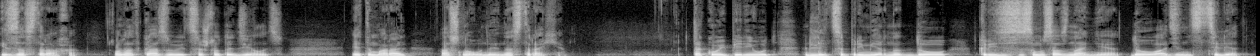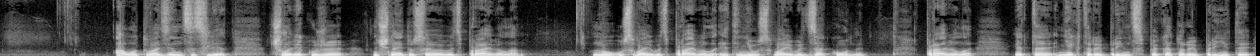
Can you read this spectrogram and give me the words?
из-за страха он отказывается что-то делать. Это мораль, основанная на страхе. Такой период длится примерно до кризиса самосознания, до 11 лет. А вот в 11 лет человек уже начинает усваивать правила. Но усваивать правила – это не усваивать законы. Правила – это некоторые принципы, которые приняты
